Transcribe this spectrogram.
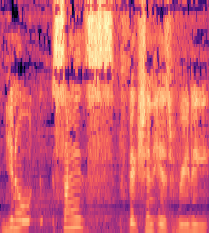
You know, science fiction is really,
